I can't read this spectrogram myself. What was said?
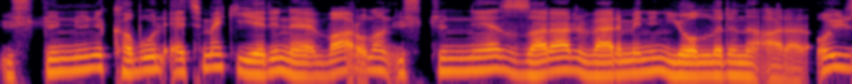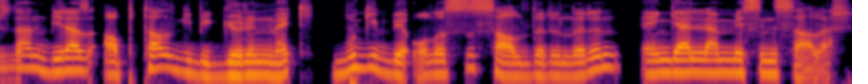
üstünlüğünü kabul etmek yerine var olan üstünlüğe zarar vermenin yollarını arar. O yüzden biraz aptal gibi görünmek bu gibi olası saldırıların engellenmesini sağlar.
